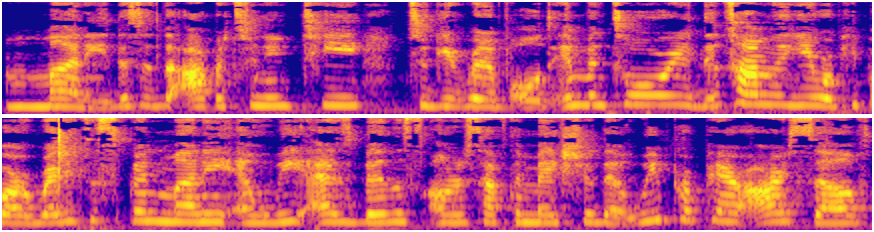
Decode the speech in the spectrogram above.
money. This is the opportunity to get rid of old inventory. The time of the year where people are ready to spend money money and we as business owners have to make sure that we prepare ourselves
